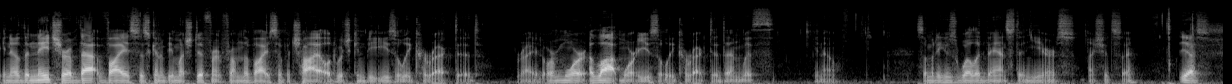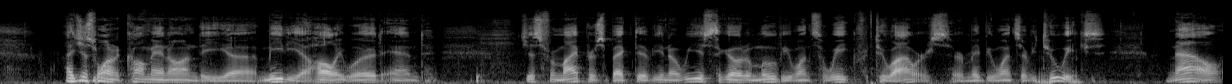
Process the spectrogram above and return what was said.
You know, the nature of that vice is going to be much different from the vice of a child, which can be easily corrected, right? Or more, a lot more easily corrected than with, you know, somebody who's well advanced in years, I should say. Yes. I just want to comment on the uh, media, Hollywood, and just from my perspective, you know, we used to go to a movie once a week for two hours, or maybe once every two weeks. Now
